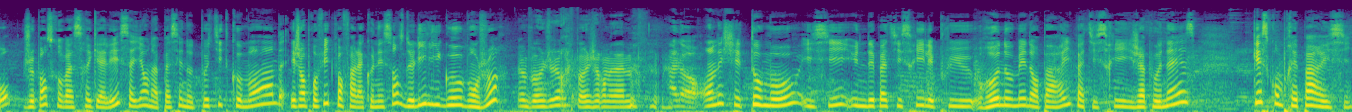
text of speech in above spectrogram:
Bon, je pense qu'on va se régaler. Ça y est, on a passé notre petite commande et j'en profite pour faire la connaissance de Liligo. Bonjour. Euh, bonjour, bonjour madame. Alors, on est chez Tomo, ici, une des pâtisseries les plus renommées dans Paris, pâtisserie japonaise. Qu'est-ce qu'on prépare ici?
